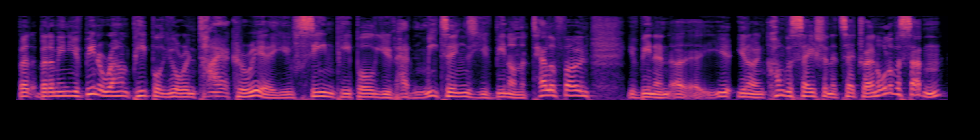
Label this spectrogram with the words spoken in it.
but, but I mean, you've been around people your entire career. You've seen people, you've had meetings, you've been on the telephone, you've been in, uh, you, you know, in conversation, etc. And all of a sudden,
